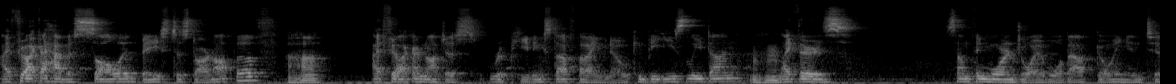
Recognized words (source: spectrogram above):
I feel like I have a solid base to start off of. Uh huh. I feel like I'm not just repeating stuff that I know can be easily done. Mm-hmm. Like there's something more enjoyable about going into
